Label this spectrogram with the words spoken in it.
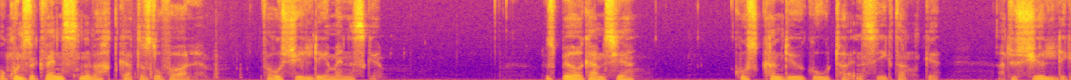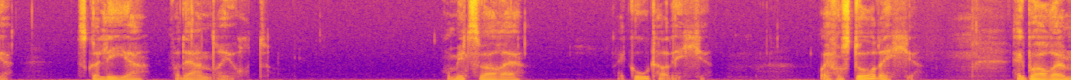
Og konsekvensene ble katastrofale for uskyldige mennesker. Du spør kanskje hvordan kan du godta en slik tanke, at uskyldige skal lie for det andre har gjort? Og mitt svar er jeg godtar det ikke, og jeg forstår det ikke. Jeg bare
